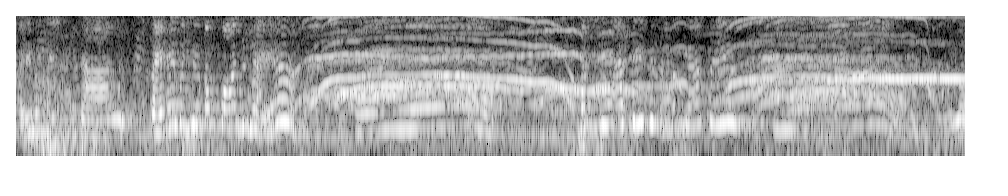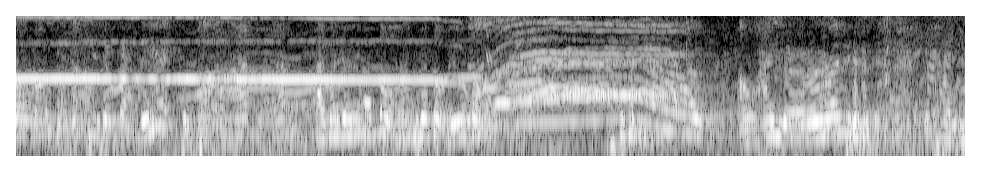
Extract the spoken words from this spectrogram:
อันนี้ไม่ใช่จริงจังไหนให้มาเชียร์บางบอลอยู่ไหนอะอ๋อมันเชียร์อาร์ติสต์อยู่ไหนมันเชียร์อาร์ติสต์อ้าวเราต้องสามัคคีกันแบบนี้ถูกต้องนะฮะนะใครมาเจอที่ทัตโตะนะพี่ทัตโตะพี่ทัตโตะเอาให้เลยไม่ใช่ดิ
